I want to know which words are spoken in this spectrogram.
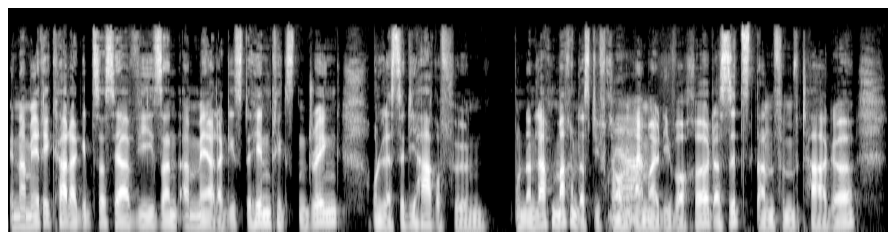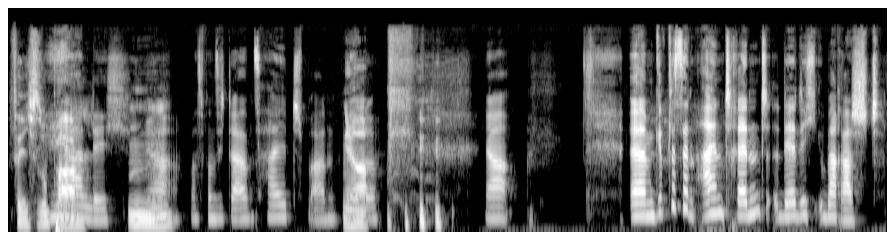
In Amerika, da gibt es das ja wie Sand am Meer. Da gehst du hin, kriegst einen Drink und lässt dir die Haare föhnen. Und dann machen das die Frauen ja. einmal die Woche. Das sitzt dann fünf Tage. Finde ich super. Herrlich. Mhm. Ja, was man sich da an Zeit sparen würde. Ja. ja. Ähm, gibt es denn einen Trend, der dich überrascht?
